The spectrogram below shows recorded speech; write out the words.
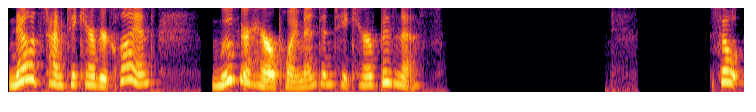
Now it's time to take care of your client, move your hair appointment, and take care of business. So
